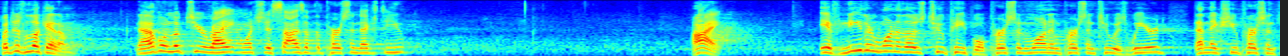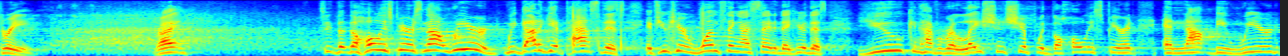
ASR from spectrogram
but just look at them. Now, everyone look to your right. I want you to size up the person next to you. All right. If neither one of those two people, person one and person two, is weird, that makes you person three. Right? See, the, the Holy Spirit's not weird. We got to get past this. If you hear one thing I say today, hear this. You can have a relationship with the Holy Spirit and not be weird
